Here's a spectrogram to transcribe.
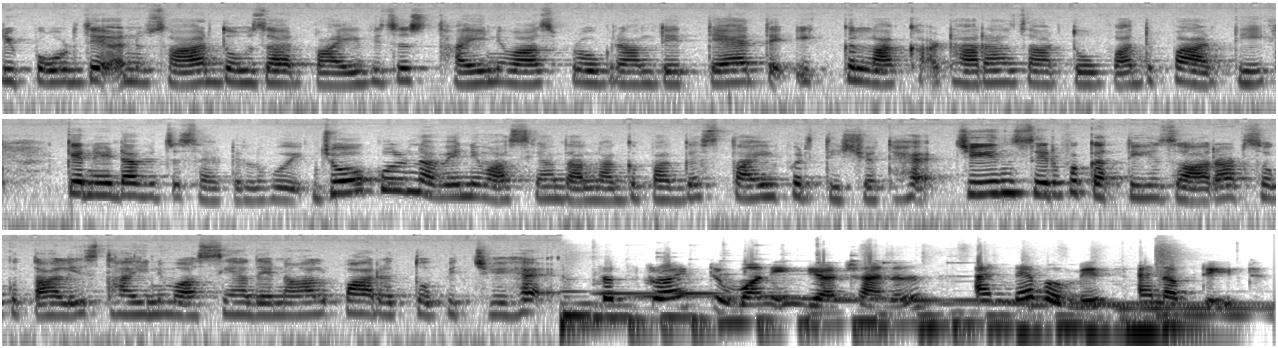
ਰਿਪੋਰਟ ਦੇ ਅਨੁਸਾਰ 2022 ਵਿੱਚ ਸਥਾਈ ਨਿਵਾਸ ਪ੍ਰੋਗਰਾਮ ਦੇ ਤਹਿਤ 118000 ਤੋਂ ਵੱਧ ਭਾਰਤੀ ਕੈਨੇਡਾ ਵਿੱਚ ਸੈਟਲ ਹੋਏ, ਜੋ ਕੁੱਲ ਨਵੇਂ ਨਿਵਾਸੀਆਂ ਦਾ ਲਗਭਗ 27% ਹੈ ਚੀਨ ਸਿਰਫ 31841 ਸਥਾਈ ਨਿਵਾਸੀਆਂ ਦੇ ਨਾਲ ਭਾਰਤ ਤੋਂ ਪਿੱਛੇ ਹੈ Subscribe to One India channel and never miss an update.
